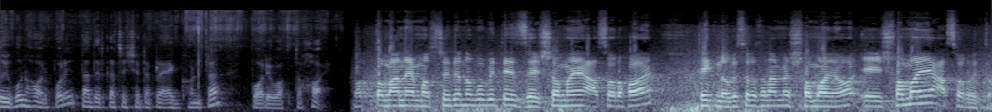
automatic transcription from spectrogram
দুই গুণ হওয়ার পরে, তাদের কাছে সেটা প্রায় এক ঘণ্টা পরে ওয়াক্ত হয়। বর্তমানে মসজিদে নবীতে যে সময়ে আসর হয়, ঠিক নবী সাল্লামের সময়ও এই সময়ে আসর হইতো।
